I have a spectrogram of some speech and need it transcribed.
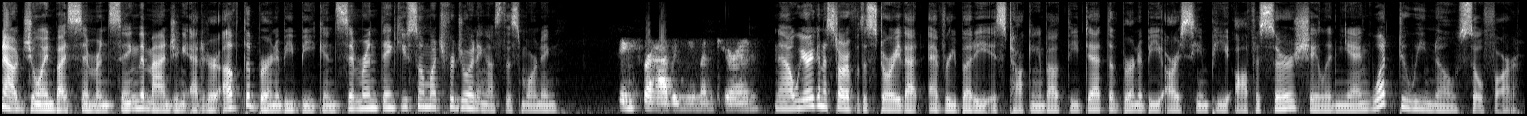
now joined by Simran Singh, the managing editor of the Burnaby Beacon. Simran, thank you so much for joining us this morning. Thanks for having me, Karen. Now, we are going to start off with a story that everybody is talking about the death of Burnaby RCMP officer Shaelyn Yang. What do we know so far?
